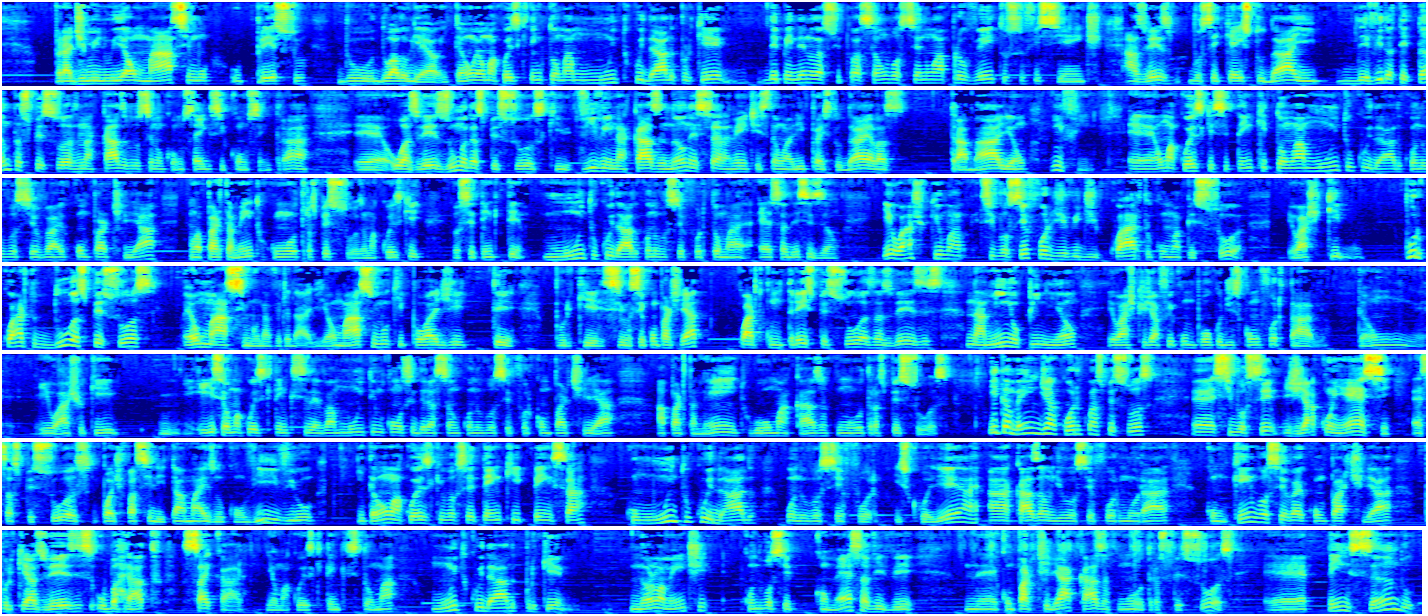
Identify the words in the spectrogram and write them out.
para diminuir ao máximo o preço do, do aluguel. Então é uma coisa que tem que tomar muito cuidado, porque dependendo da situação, você não aproveita o suficiente. Às vezes você quer estudar e, devido a ter tantas pessoas na casa, você não consegue se concentrar. É, ou às vezes uma das pessoas que vivem na casa não necessariamente estão ali para estudar, elas trabalham, enfim. É uma coisa que se tem que tomar muito cuidado quando você vai compartilhar um apartamento com outras pessoas. É uma coisa que você tem que ter muito cuidado quando você for tomar essa decisão. Eu acho que uma, se você for dividir quarto com uma pessoa, eu acho que por quarto duas pessoas é o máximo, na verdade, é o máximo que pode ter, porque se você compartilhar quarto com três pessoas, às vezes, na minha opinião, eu acho que já fica um pouco desconfortável. Então, eu acho que isso é uma coisa que tem que se levar muito em consideração quando você for compartilhar apartamento ou uma casa com outras pessoas e também de acordo com as pessoas. É, se você já conhece essas pessoas, pode facilitar mais no convívio. Então é uma coisa que você tem que pensar com muito cuidado quando você for escolher a, a casa onde você for morar, com quem você vai compartilhar, porque às vezes o barato sai caro. E é uma coisa que tem que se tomar muito cuidado, porque normalmente quando você começa a viver né, compartilhar a casa com outras pessoas, é, pensando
